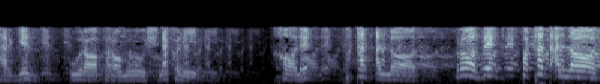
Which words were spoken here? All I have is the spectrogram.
هرگز او را فراموش نکنید. خالق فقط الله است. رازق فقط الله است.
